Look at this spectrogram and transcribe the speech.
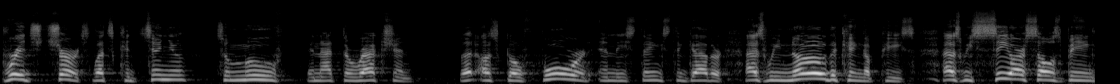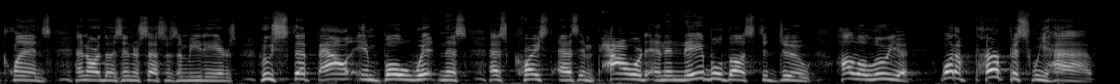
Bridge Church, let's continue to move in that direction. Let us go forward in these things together as we know the King of Peace, as we see ourselves being cleansed, and are those intercessors and mediators who step out in bold witness as Christ has empowered and enabled us to do. Hallelujah. What a purpose we have.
